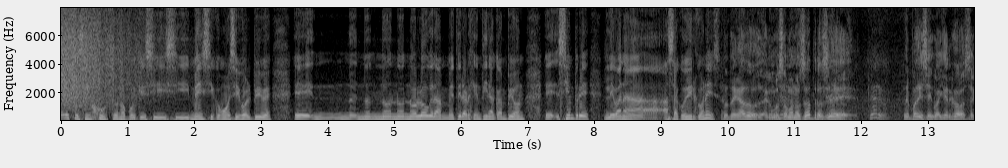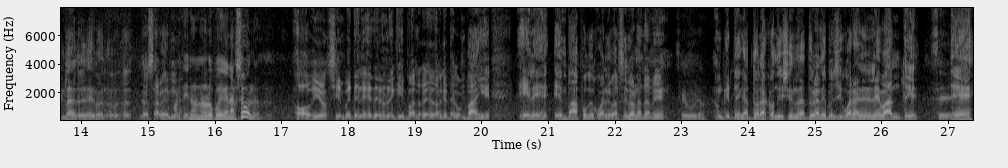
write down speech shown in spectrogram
Sabés que es injusto, ¿no? Porque si, si Messi, como decís el pibe, eh, no, no, no, no logran meter a Argentina campeón, eh, siempre le van a, a sacudir con eso. No tenga duda, como somos nosotros, sí. Claro. Después dicen cualquier cosa, claro, eh, bueno, ya sabemos. Aparte, no, no lo puede ganar solo. Obvio, siempre tenés que tener un equipo alrededor que te acompañe. Él es, es más porque juega en el Barcelona también. Seguro. Aunque tenga todas las condiciones naturales, pero si jugara en el Levante, Sí. ¿eh?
